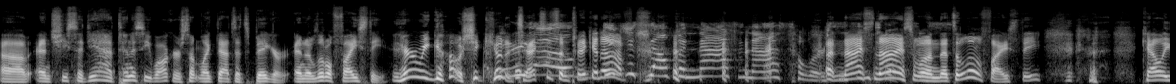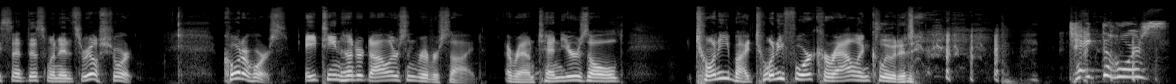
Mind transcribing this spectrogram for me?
uh, and she said, "Yeah, Tennessee Walker or something like that that's bigger and a little feisty." Here we go. She can go to Texas go. and pick it Get up. yourself a nice, nice horse. A nice, nice one that's a little feisty. Kelly sent this one, and it's real short. Quarter horse, $1,800 in Riverside, around 10 years old, 20 by 24 corral included. Take the horse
